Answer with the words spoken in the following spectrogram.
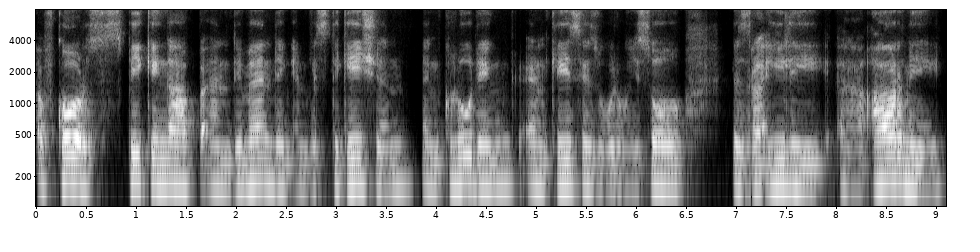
of course, speaking up and demanding investigation, including in cases where we saw Israeli uh, army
